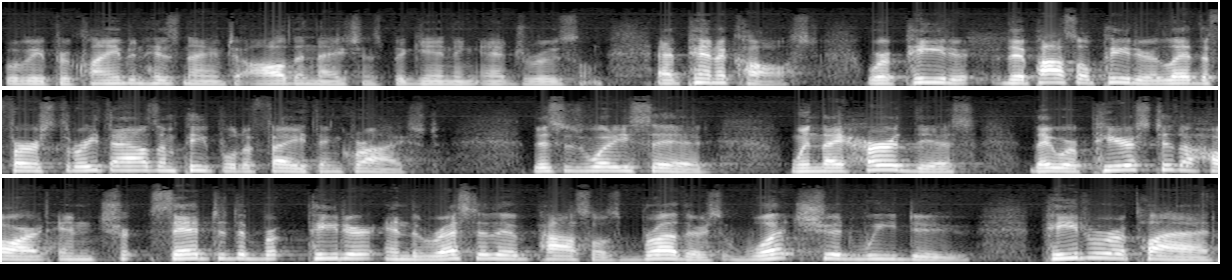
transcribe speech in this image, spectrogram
will be proclaimed in his name to all the nations, beginning at Jerusalem. At Pentecost, where Peter, the apostle Peter led the first 3,000 people to faith in Christ, this is what he said. When they heard this, they were pierced to the heart and tr- said to the, Peter and the rest of the apostles, Brothers, what should we do? Peter replied,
